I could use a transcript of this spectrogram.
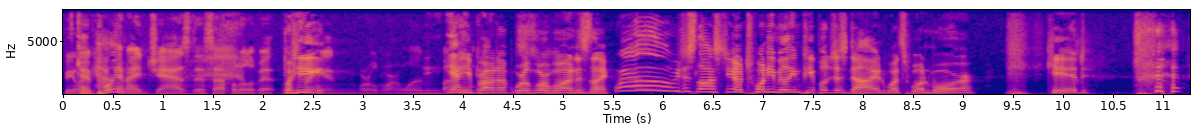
be Good like, how point. can I jazz this up a little bit? But Let's he- bring in World War One. Yeah, he brought up World War One as like, well, we just lost, you know, twenty million people just died. What's one more, kid?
